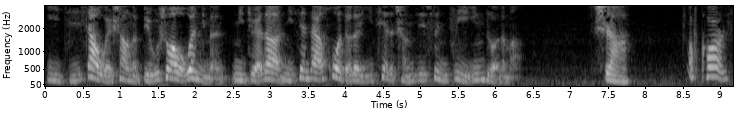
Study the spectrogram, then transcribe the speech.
以绩效为上的。比如说，我问你们，你觉得你现在获得的一切的成绩是你自己应得的吗？是啊，Of course，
